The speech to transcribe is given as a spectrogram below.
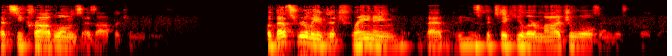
that see problems as opportunities. So that's really the training that these particular modules and this program.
